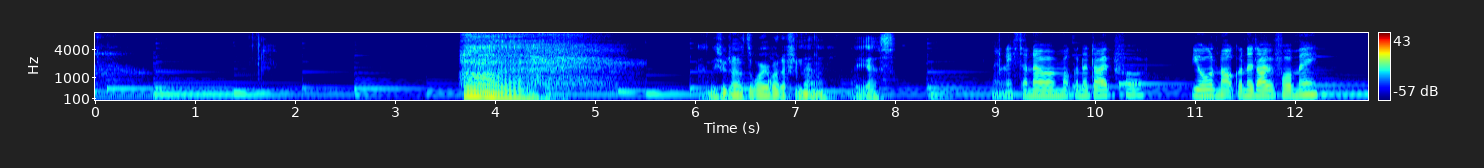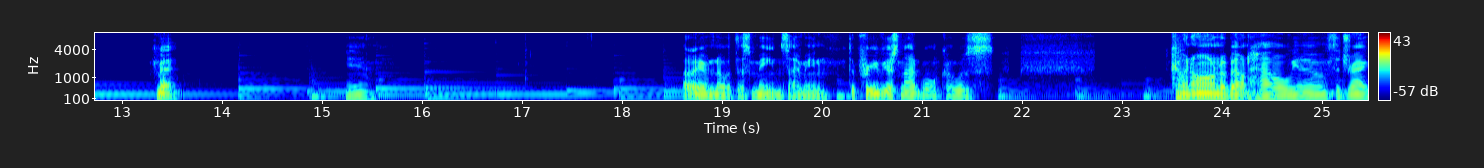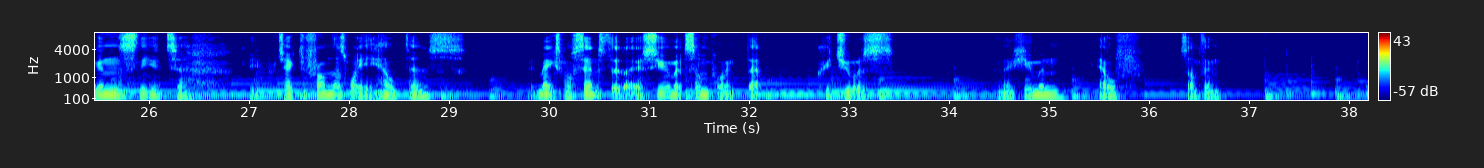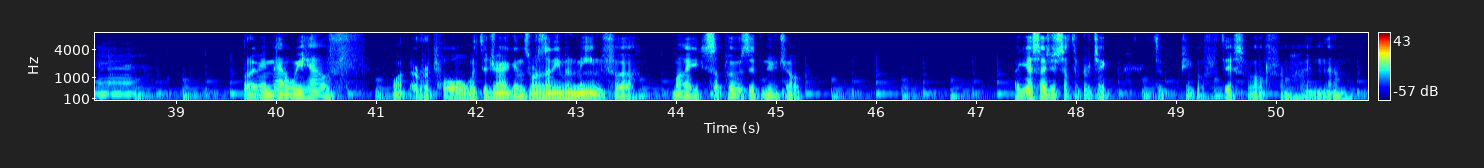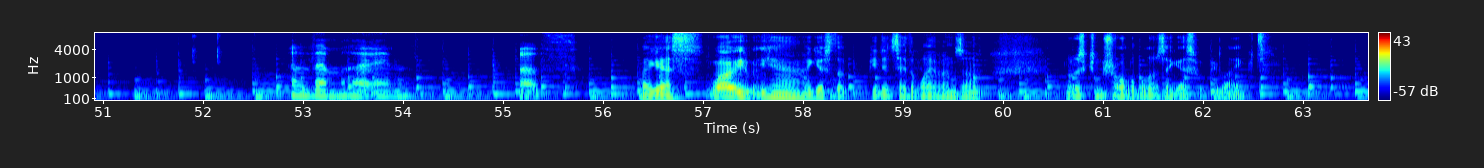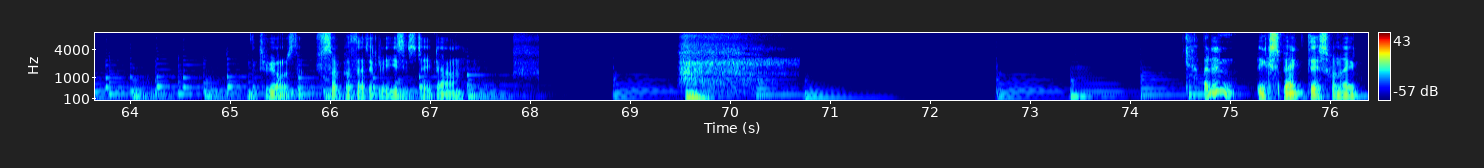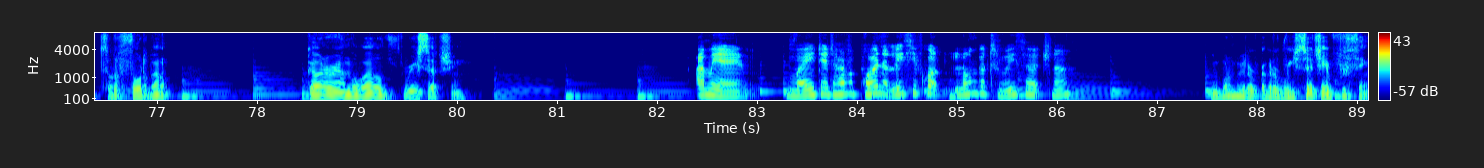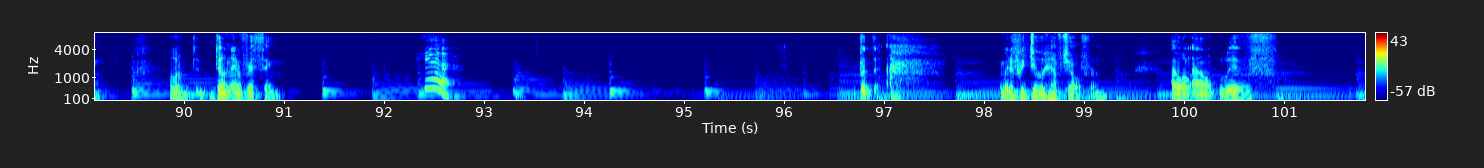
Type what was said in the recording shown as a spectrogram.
At least we don't have to worry about it for now, I guess. At least I know I'm not gonna die before. You're not gonna die before me. Yeah. Yeah. I don't even know what this means. I mean, the previous Nightwalker was going on about how, you know, the dragons needed to be protected from. That's why he helped us. It makes more sense that I assume at some point that creature was, know, human, health, something. Yeah. But I mean, now we have what a rapport with the dragons. What does that even mean for my supposed new job? I guess I just have to protect the people of this world from hurting them. And them hurting us. I guess. Well, yeah, I guess the he did say the wyverns are not as controllable as I guess would be liked. To be honest, they're so pathetically easy to take down. I didn't expect this when I sort of thought about going around the world researching. I mean, Ray did have a point. At least you've got longer to research now. I What am I gonna? I've got to research everything. I'll have done everything. Yeah. But I mean, if we do have children, I will outlive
